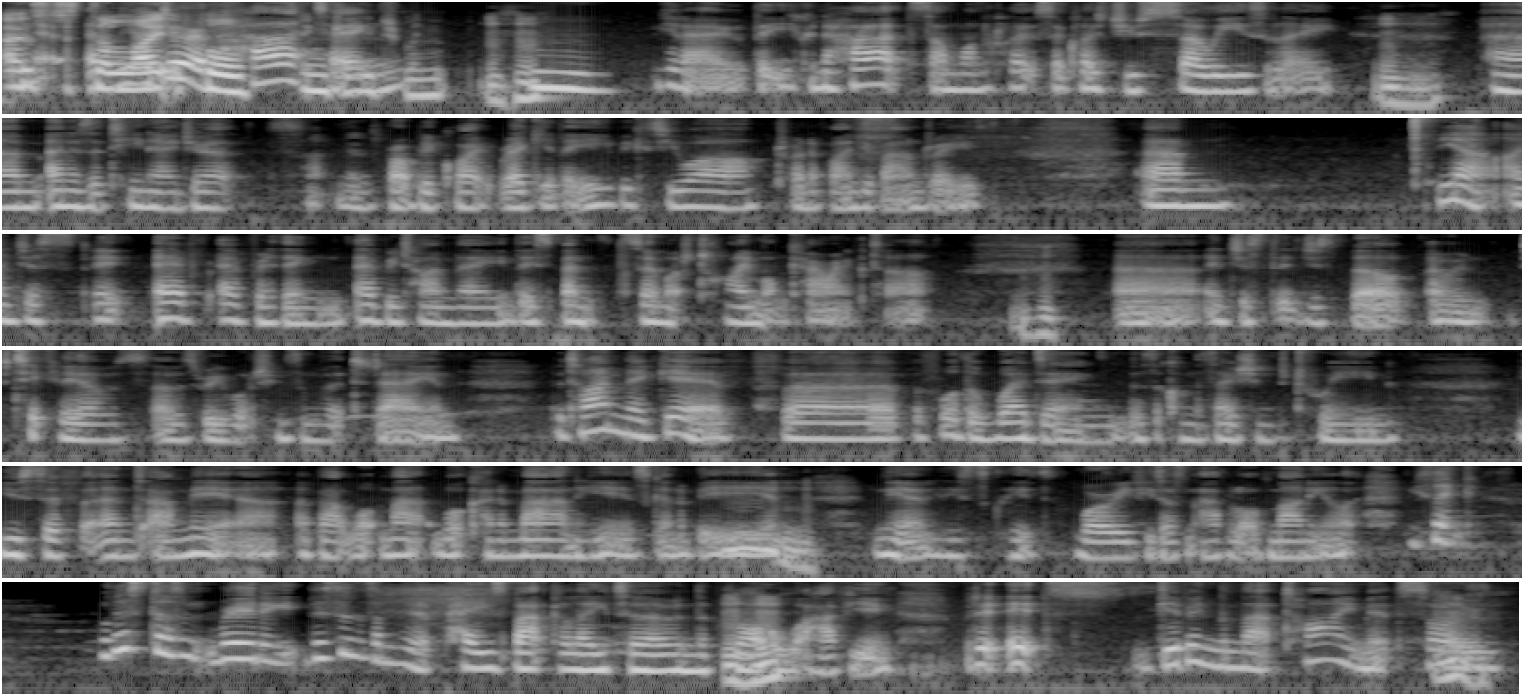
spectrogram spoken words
oh, It was just and the idea of delightful hurting- engagement. Mm-hmm. Mm. you know that you can hurt someone close so close to you so easily mm-hmm. um, and as a teenager it's happening probably quite regularly because you are trying to find your boundaries. Um, yeah i just it, ev- everything every time they they spent so much time on character uh, it just it just built i mean particularly i was i was rewatching some of it today and the time they give for before the wedding there's a conversation between Yusuf and Aamir about what ma- what kind of man he is going to be, and you know he's he's worried he doesn't have a lot of money. And you think, well, this doesn't really this isn't something that pays back later in the plot or mm-hmm. what have you, but it, it's giving them that time. It's so mm.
